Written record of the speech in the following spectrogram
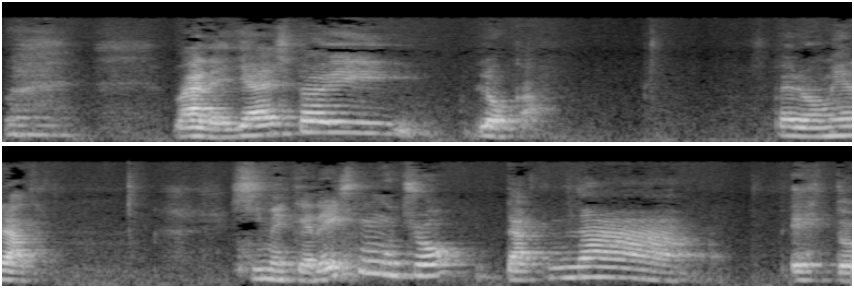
vale, ya estoy loca. Pero mirad. Si me queréis mucho, dad una... Esto,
